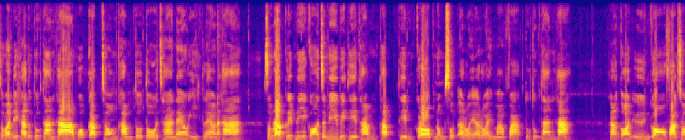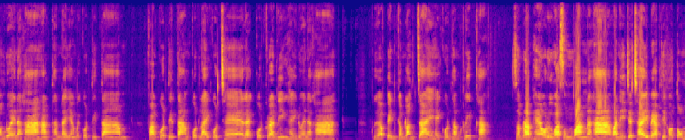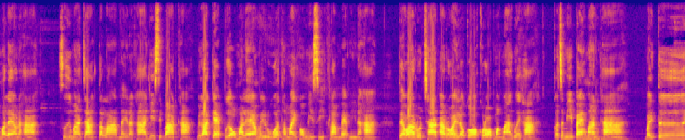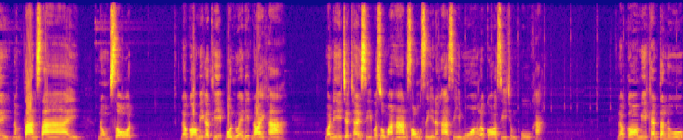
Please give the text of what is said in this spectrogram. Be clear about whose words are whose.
Speaker 1: สวัสดีค่ะทุกๆทท่านค่ะ พบกับช่องคำโตโตชาแนลอีกแล้วนะคะสำหรับคลิปนี้ก็จะมีวิธีทำทับทิมกรอบนมสดอร่อยๆ มาฝากทุกๆทท่านค่ะ ค่ะก่อนอื่นก็ฝากช่องด้วยนะคะ หากท่านไหนยังไม่กดติดตาม ฝากกดติดตามกดไลค์กดแชร์ และกดกระดิ่งให้ด้วยนะคะ เพื่อเป็นกำลังใจให้คนทำคลิปค่ะสำหรับแห้วหรือว่าสมหวังนะคะ วันนี้จะใช้แบบที่เขาต้มมาแล้วนะคะ ซื้อมาจากตลาดในราคา 20 บาทค่ะ เวลาแกะเปลือกออกมาแล้วไม่รู้ว่าทำไมเขามีสีคล้ำแบบนี้นะคะ แต่ว่ารสชาติอร่อยแล้วก็กรอบมากๆด้วยค่ะ ก็จะมีแป้งมันค่ะ ใบเตย น้ำตาลทราย นมสด แล้วก็มีกะทิปนด้วยนิดหน่อยค่ะ วันนี้จะใช้สีผสมอาหารสองสีนะคะ สีม่วงแล้วก็สีชมพูค่ะ แล้วก็มีแคนตาลูป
